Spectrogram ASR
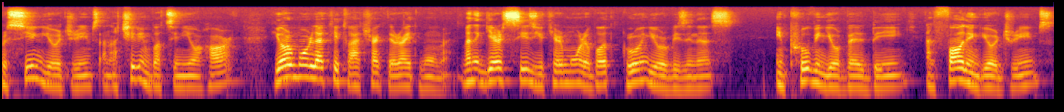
pursuing your dreams and achieving what's in your heart, you're more likely to attract the right woman. When a girl sees you care more about growing your business, improving your well-being, and following your dreams,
